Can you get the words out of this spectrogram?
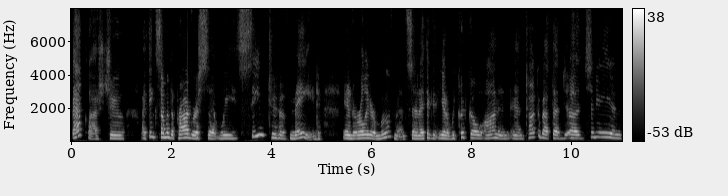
backlash to I think some of the progress that we seem to have made in earlier movements, and I think you know we could go on and, and talk about that. Uh, Cindy and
